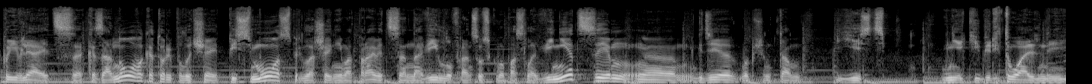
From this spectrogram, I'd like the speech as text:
Появляется Казанова, который получает письмо с приглашением отправиться на виллу французского посла в Венеции, э, где, в общем, там есть некий ритуальный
